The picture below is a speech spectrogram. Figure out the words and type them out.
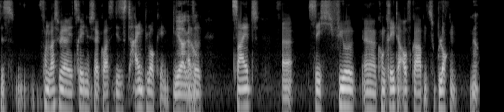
das, von was wir jetzt reden, ist ja quasi dieses Time-Blocking. Ja, genau. Also Zeit, äh, sich für äh, konkrete Aufgaben zu blocken. Ja.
